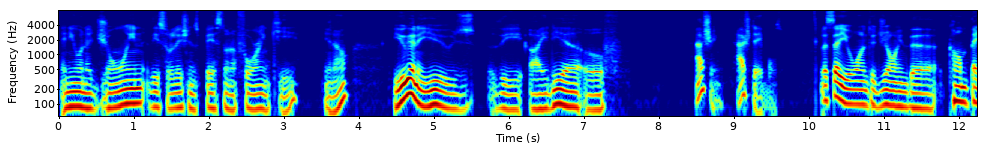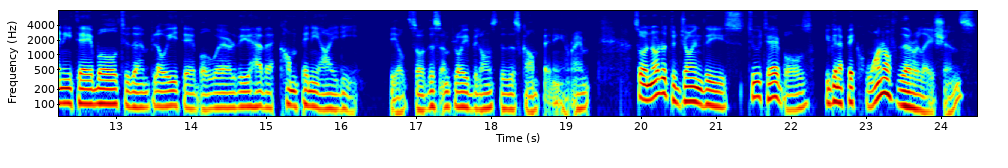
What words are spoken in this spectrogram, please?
and you want to join these relations based on a foreign key, you know, you're going to use the idea of hashing, hash tables. Let's say you want to join the company table to the employee table where you have a company ID field. So this employee belongs to this company, right? So in order to join these two tables, you're going to pick one of the relations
